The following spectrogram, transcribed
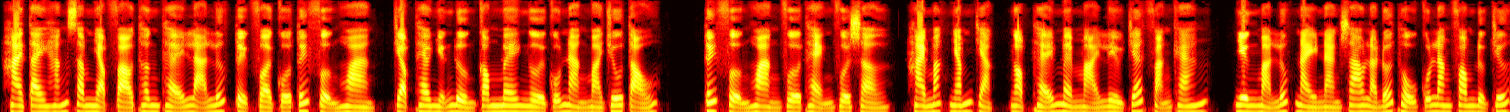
hai tay hắn xâm nhập vào thân thể lã lướt tuyệt vời của Tuyết Phượng Hoàng, chọc theo những đường cong mê người của nàng mà chu tẩu. Tuyết Phượng Hoàng vừa thẹn vừa sợ, hai mắt nhắm chặt, ngọc thể mềm mại liều chết phản kháng. Nhưng mà lúc này nàng sao là đối thủ của Lăng Phong được chứ?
